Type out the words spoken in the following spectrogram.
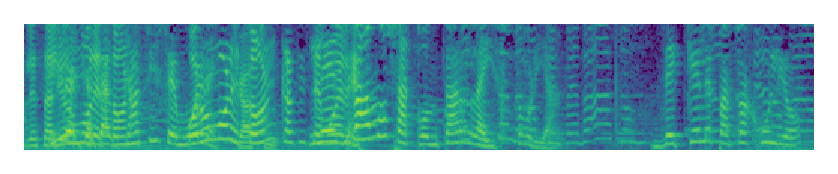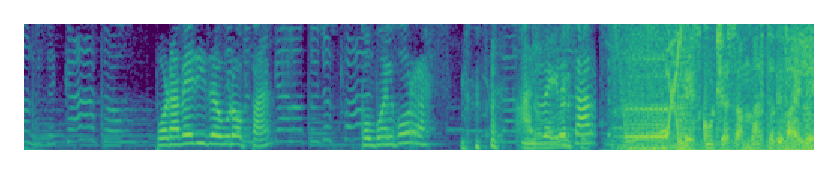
le salió Mira un moretón. casi se muere. Por un moretón Casi. casi, se Les muere. vamos a contar la historia de qué le pasó a Julio por haber ido a Europa como el Borras. Al regresar. Escuchas a Marta de Baile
